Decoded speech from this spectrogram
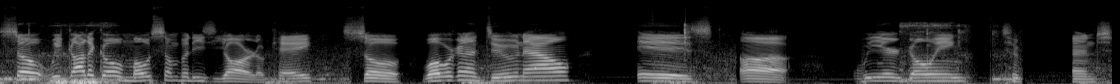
so we gotta go mow somebody's yard, okay? So what we're gonna do now is, uh, we are going to and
